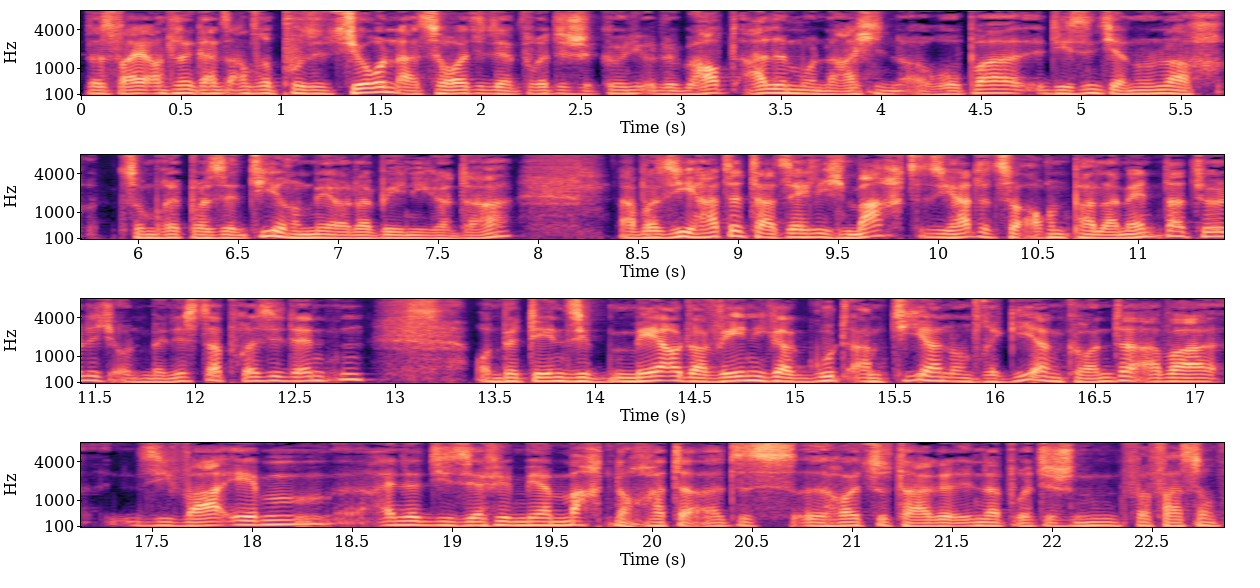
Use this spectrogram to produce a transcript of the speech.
Das war ja auch eine ganz andere Position als heute der britische König oder überhaupt alle Monarchen in Europa. Die sind ja nur noch zum Repräsentieren mehr oder weniger da. Aber sie hatte tatsächlich Macht. Sie hatte zwar auch ein Parlament natürlich und Ministerpräsidenten und mit denen sie mehr oder weniger gut amtieren und regieren konnte, aber sie war eben eine, die sehr viel mehr Macht noch hatte, als es äh, heutzutage in der britischen Verfassung,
